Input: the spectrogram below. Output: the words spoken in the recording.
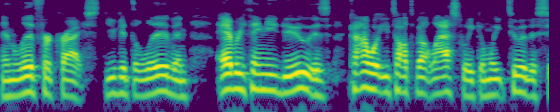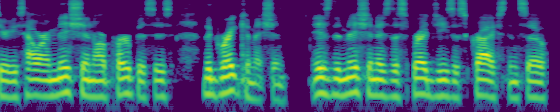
and live for Christ. You get to live and everything you do is kind of what you talked about last week in week 2 of this series, how our mission, our purpose is the great commission. Is the mission is to spread Jesus Christ. And so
